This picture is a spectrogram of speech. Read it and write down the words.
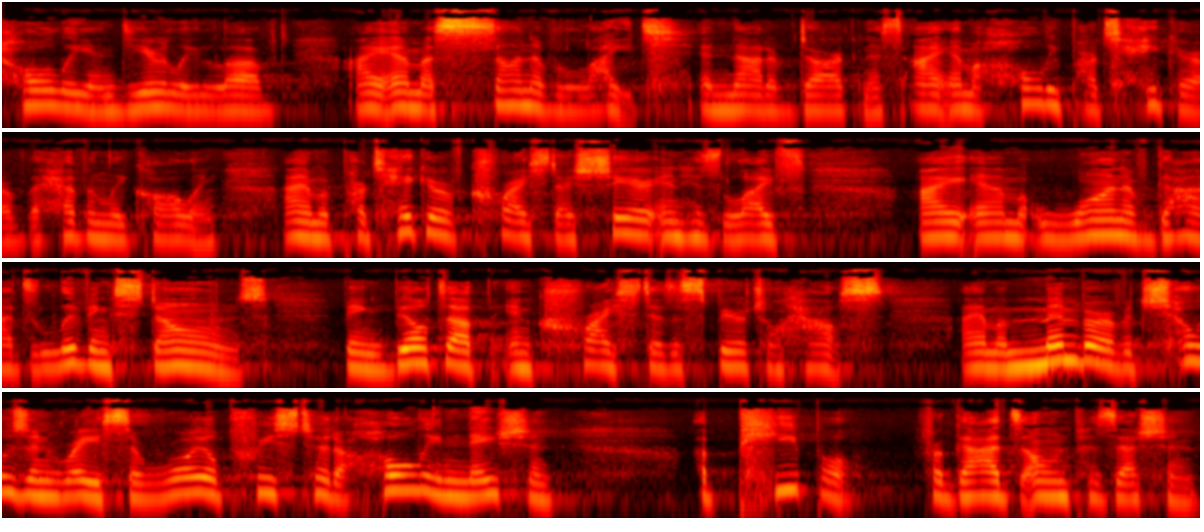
holy and dearly loved. I am a son of light and not of darkness. I am a holy partaker of the heavenly calling. I am a partaker of Christ. I share in his life. I am one of God's living stones, being built up in Christ as a spiritual house. I am a member of a chosen race, a royal priesthood, a holy nation, a people for God's own possession.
